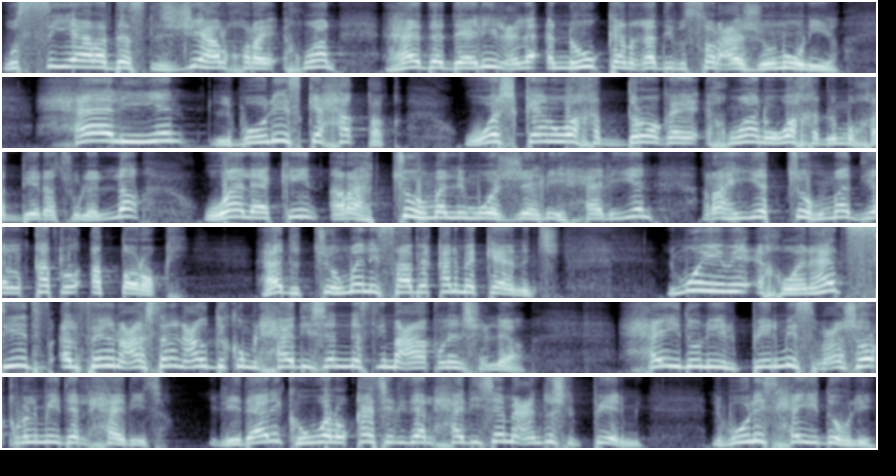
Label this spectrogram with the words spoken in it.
والسيارة دازت للجهة الأخرى يا إخوان. هذا دليل على أنه كان غادي بسرعة جنونية. حاليا البوليس كيحقق واش كان واخد دروغا يا إخوان واخد المخدرات ولا لا ولكن راه التهمة اللي موجه ليه حاليا راه هي التهمة ديال القتل الطرقي. هذه التهمة اللي سابقا ما كانتش. المهم يا إخوان هذا السيد في 2010 نعاود لكم الحادثة الناس اللي ما عاقلينش عليها. حيدوا ليه ال permis سبع شهور قبل ما يدير الحادثة. لذلك هو الوقيته اللي دار الحادثة ما عندوش ال permis. البوليس حيدوه ليه.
